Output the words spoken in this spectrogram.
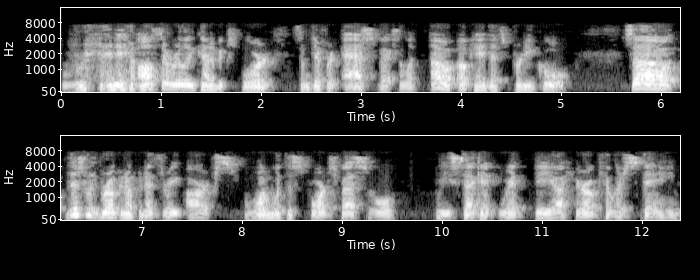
and it also really kind of explored some different aspects. I'm like, oh, okay, that's pretty cool. So this was broken up into three arcs. One with the sports festival, the second with the uh, hero killer stain,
